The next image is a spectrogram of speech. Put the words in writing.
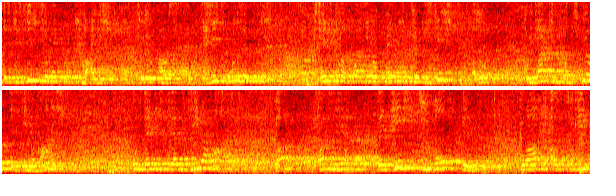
das Gesicht so weg und die weicht. Entschuldigung, Maus, das ist doch unhöflich. Stellen Sie sich mal vor, jemand rennt in Ihr Gesicht. Also, Puigaki wirkt, das geht ja gar nicht. Und wenn das Pferd einen Fehler macht, ja, schauen Sie mal her, wenn ich zu doof bin, geradeaus zu gehen,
